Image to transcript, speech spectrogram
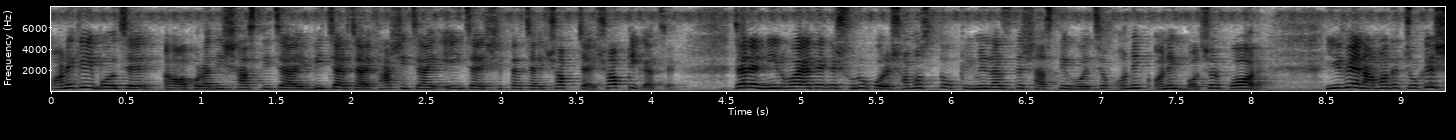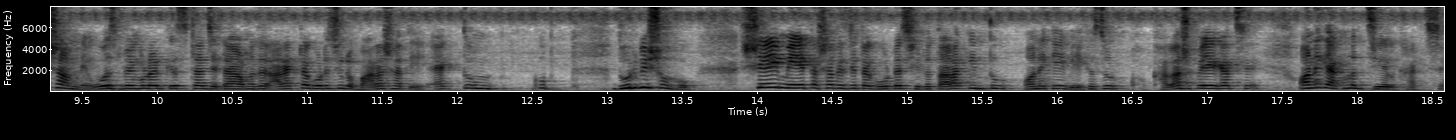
অনেকেই বলছে অপরাধী শাস্তি চাই, বিচার চাই, ফাঁসি চাই, এই চাই, সেটা চাই, সব চাই, সব ঠিক আছে। জানেন, নির্ভয়া থেকে শুরু করে সমস্ত ক্রিমিনালসদের শাস্তি হয়েছে অনেক অনেক বছর পর। ইভেন আমাদের চোখের সামনে ওয়েস্ট বেঙ্গলের কেসটা যেটা আমাদের আরেকটা ঘটেছিল বারাসাতে, একদম খুব দুর্বিষহ। সেই মেয়েটার সাথে যেটা ঘটেছিল, তারা কিন্তু অনেকেই বেকসুর খালাস পেয়ে গেছে, অনেকে এখনও জেল খাটছে।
